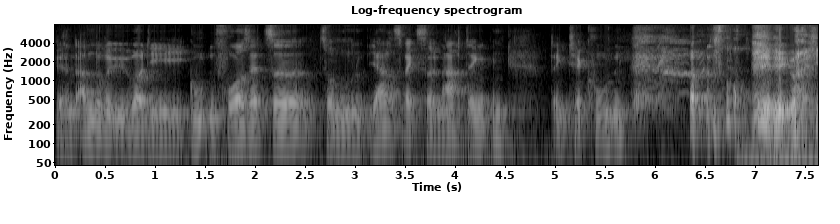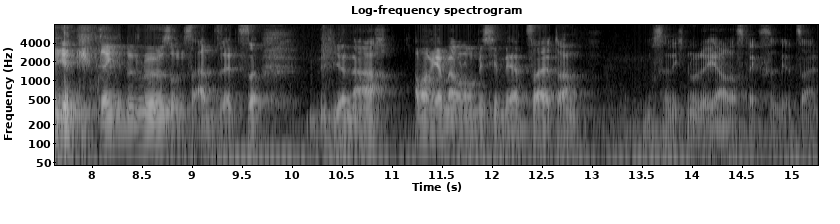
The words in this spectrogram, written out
Während andere über die guten Vorsätze zum Jahreswechsel nachdenken, denkt Herr Kuhn über die entsprechenden Lösungsansätze hier nach. Aber wir haben ja auch noch ein bisschen mehr Zeit, dann muss ja nicht nur der Jahreswechsel jetzt sein.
